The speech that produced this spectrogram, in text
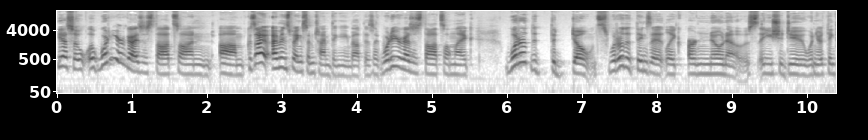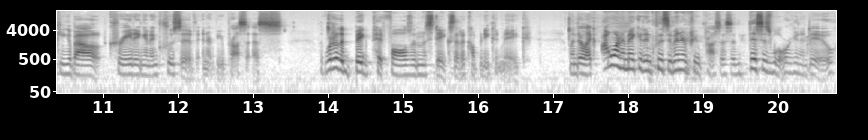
Yeah. So, uh, what are your guys' thoughts on? Because I I've been spending some time thinking about this. Like, what are your guys' thoughts on like what are the, the don'ts? What are the things that like are no nos that you should do when you're thinking about creating an inclusive interview process? Like, what are the big pitfalls and mistakes that a company could make when they're like, I want to make an inclusive interview process, and this is what we're gonna do?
